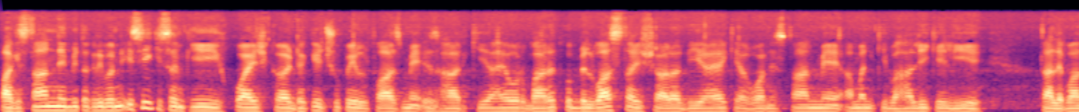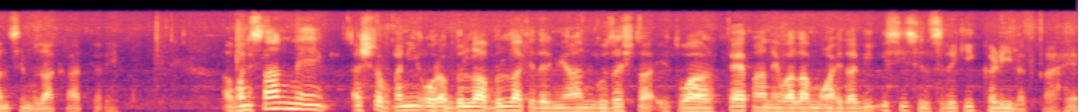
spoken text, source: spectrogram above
پاکستان نے بھی تقریباً اسی قسم کی خواہش کا ڈھکے چھپے الفاظ میں اظہار کیا ہے اور بھارت کو بالواسطہ اشارہ دیا ہے کہ افغانستان میں امن کی بحالی کے لیے طالبان سے مذاکرات کرے۔ افغانستان میں اشرف غنی اور عبداللہ عبداللہ کے درمیان گزشتہ اتوار طے پانے والا معاہدہ بھی اسی سلسلے کی کڑی لگتا ہے۔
